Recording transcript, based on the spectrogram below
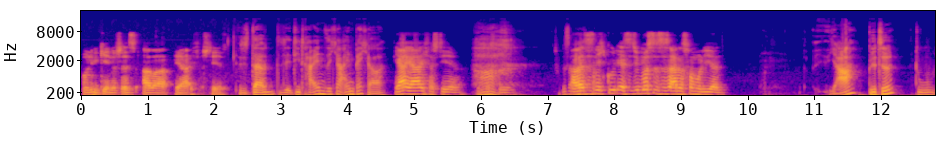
unhygienisch ist, aber ja, ich verstehe es. Da, die teilen sich ja einen Becher. Ja, ja, ich verstehe. Ich Ah, verstehe. Aber es ist nicht gut, es du musstest es anders formulieren. ja, bitte. Du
